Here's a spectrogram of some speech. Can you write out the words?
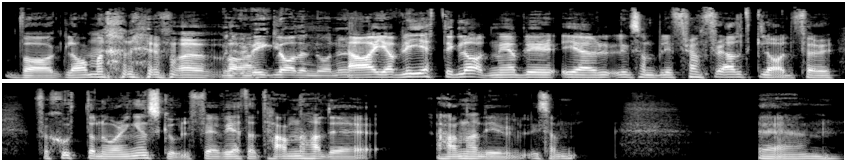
Vad glad man är. var, men du blir glad ändå nu? Ja, jag blir jätteglad, men jag blir, jag liksom blir framförallt glad för, för 17-åringens skull, för jag vet att han hade, han hade ju liksom, um,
